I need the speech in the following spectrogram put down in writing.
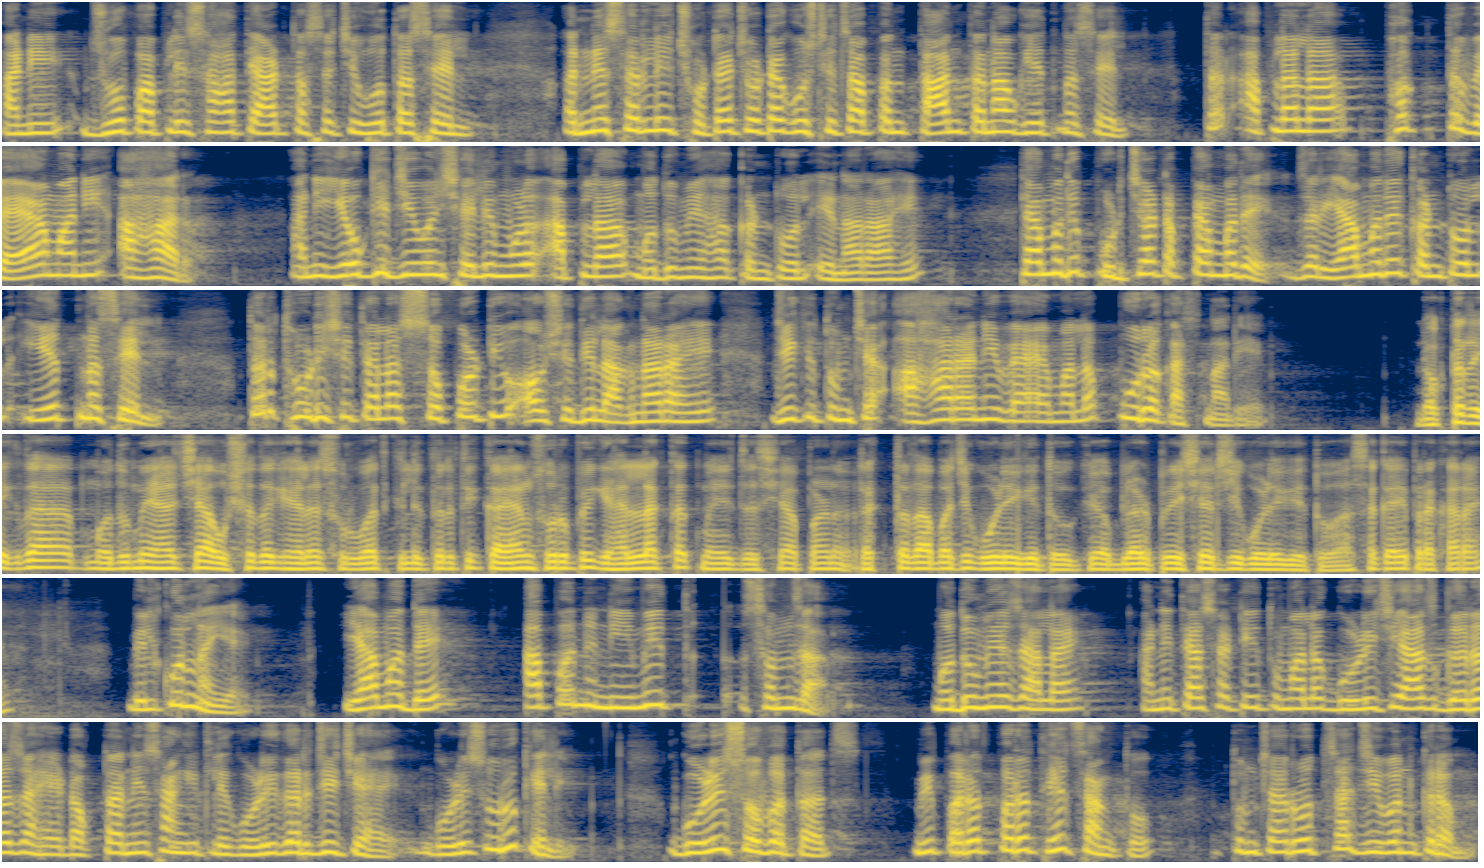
आणि झोप आपली सहा ते आठ तासाची होत असेल. अन्यसरली छोट्या छोट्या गोष्टीचा आपण ताणतणाव घेत नसेल तर आपल्याला फक्त व्यायाम आणि आहार आणि योग्य जीवनशैलीमुळे आपला मधुमेह हा कंट्रोल येणार आहे. त्यामध्ये पुढच्या टप्प्यामध्ये जर यामध्ये कंट्रोल येत नसेल तर थोडीशी त्याला सपोर्टिव्ह औषधी लागणार आहे जे की तुमच्या आहार आणि व्यायामाला पूरक असणारी आहे. डॉक्टर एकदा मधुमेहाची औषधं घ्यायला सुरुवात केली तर ती कायमस्वरूपी घ्यायला लागतात? म्हणजे जशी आपण रक्तदाबाची गोळी घेतो किंवा ब्लड प्रेशरची गोळी घेतो असा काही प्रकार आहे? बिलकुल नाही आहे यामध्ये आपण नियमित समजा मधुमेह झाला आहे आणि त्यासाठी तुम्हाला गोळीची आज गरज आहे. डॉक्टरांनी सांगितली गोळी गरजेची आहे. गोळी सुरू केली. गोळीसोबतच मी परत परत हेच सांगतो. तुमचा रोजचा जीवनक्रम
